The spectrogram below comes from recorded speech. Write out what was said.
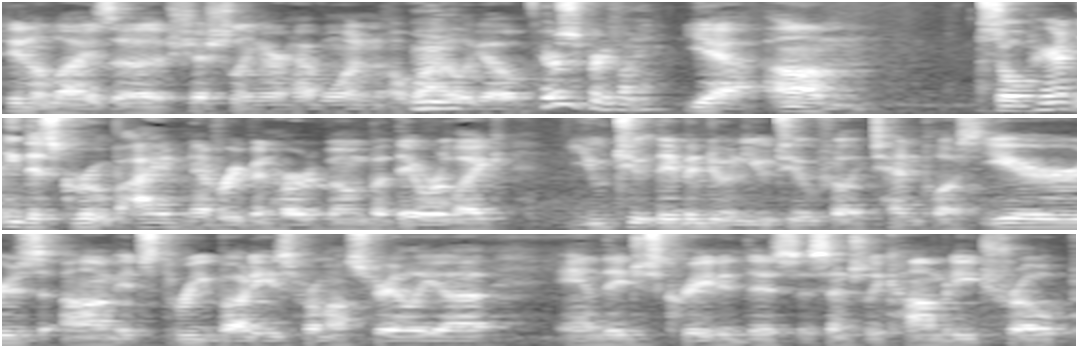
didn't eliza Schlesinger have one a while ago Hers was pretty funny. yeah. Um, so apparently this group, I had never even heard of them, but they were like YouTube. They've been doing YouTube for like ten plus years. Um, it's three buddies from Australia, and they just created this essentially comedy trope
